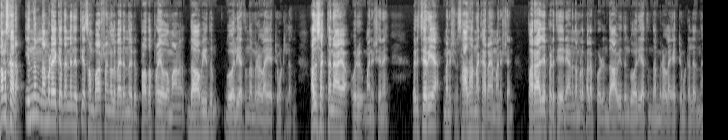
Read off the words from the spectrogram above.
നമസ്കാരം. ഇന്നും നമ്മുടെയൊക്കെ തന്നെ നിത്യ സംഭാഷണങ്ങൾ വരുന്ന ഒരു പദപ്രയോഗമാണ് ദാവീദും ഗോലിയാത്തും തമ്മിലുള്ള ഏറ്റുമുട്ടലെന്ന്. അതിശക്തനായ ഒരു മനുഷ്യനെ ഒരു ചെറിയ മനുഷ്യൻ സാധാരണക്കാരനായ മനുഷ്യൻ പരാജയപ്പെടുത്തിയതിനെയാണ് നമ്മൾ പലപ്പോഴും ദാവീദും ഗോലിയാത്തും തമ്മിലുള്ള ഏറ്റുമുട്ടലെന്ന്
